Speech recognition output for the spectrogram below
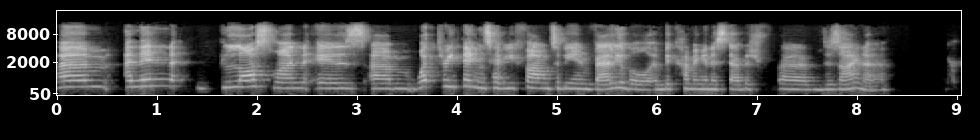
Um, and then last one is um, what three things have you found to be invaluable in becoming an established uh, designer?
